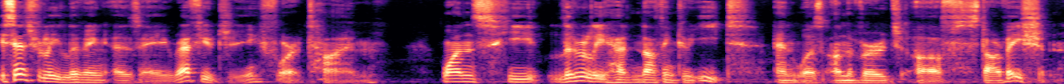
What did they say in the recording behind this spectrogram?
Essentially living as a refugee for a time, Once he literally had nothing to eat and was on the verge of starvation.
